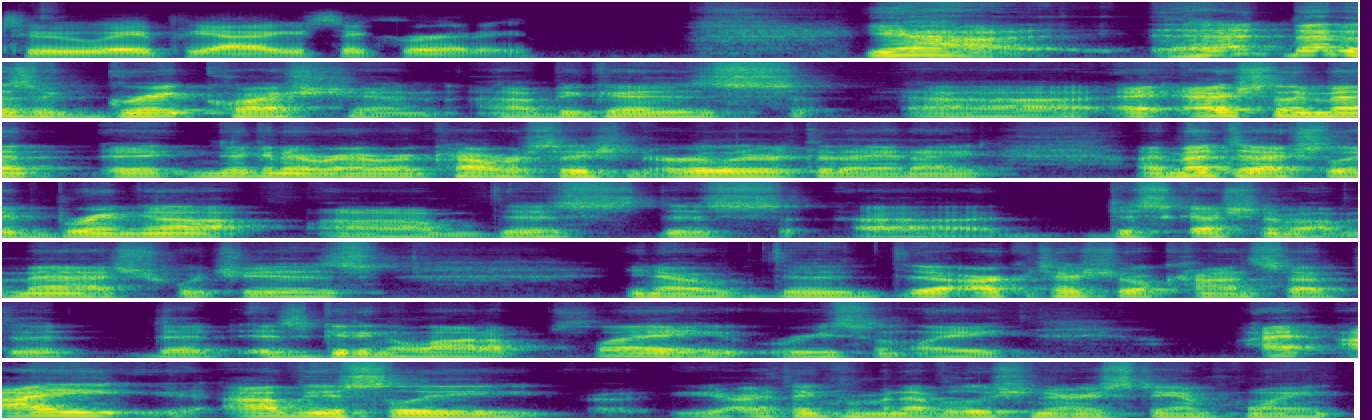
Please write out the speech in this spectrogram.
to API security? Yeah, that that is a great question uh, because uh, I actually meant uh, Nick and I were having a conversation earlier today, and I I meant to actually bring up um, this this uh, discussion about mesh, which is you know the the architectural concept that that is getting a lot of play recently. I, I obviously I think from an evolutionary standpoint,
